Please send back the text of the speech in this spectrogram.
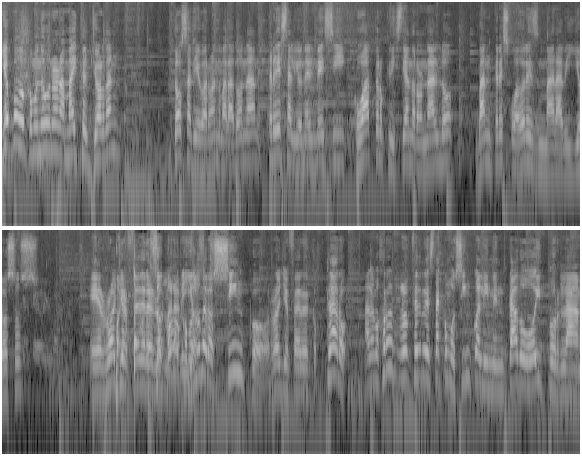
yo pongo como número uno a Michael Jordan, dos a Diego Armando Maradona, tres a Lionel Messi, cuatro Cristiano Ronaldo. Van tres jugadores maravillosos. Eh, Roger Bueno, Federer lo pongo como número 5. Roger Federer. Claro, a lo mejor Roger Federer está como 5 alimentado hoy por la,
